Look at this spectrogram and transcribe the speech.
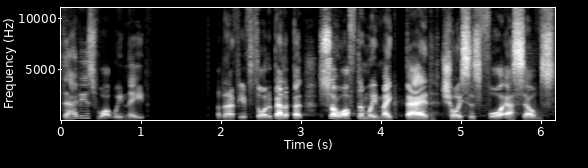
that is what we need. I don't know if you've thought about it, but so often we make bad choices for ourselves.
